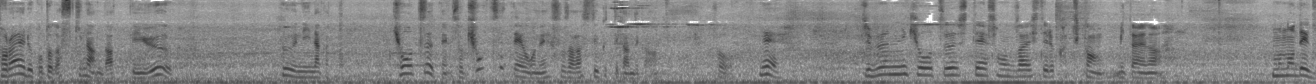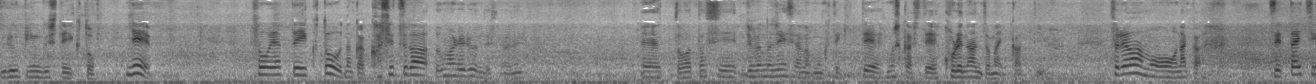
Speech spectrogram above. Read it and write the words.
捉えることが好きなんだっていう風になんか共通点。そう共通点をねそう探していくって感じかな。そう。で自分に共通して存在してる価値観みたいなものでグルーピングしていくと。でそうやっていくとなんか仮説が生まれるんですよね。えー、っと私自分の人生の目的ってもしかしてこれなんじゃないかっていう。それはもうなんか絶対違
